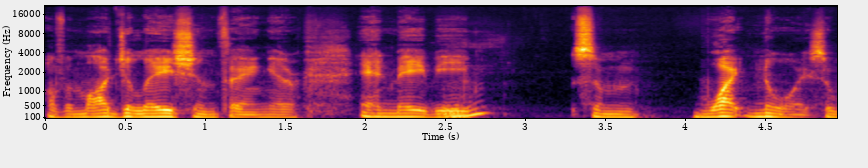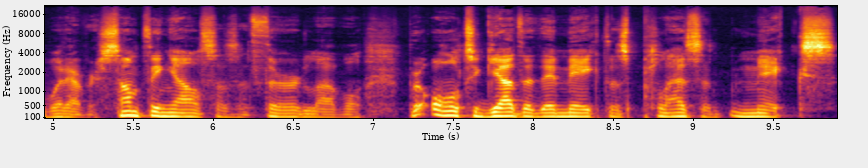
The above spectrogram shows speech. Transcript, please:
of a modulation thing or, and maybe some white noise or whatever, something else as a third level. But altogether, they make this pleasant mix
